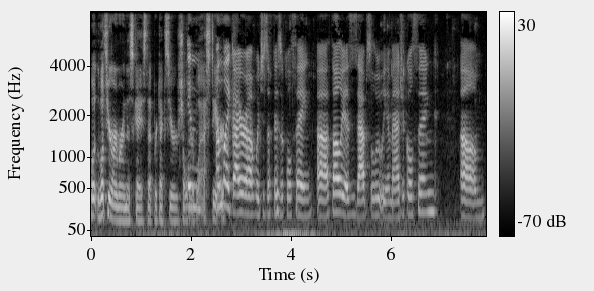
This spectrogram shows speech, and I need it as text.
what, what's your armor in this case that protects your shoulder in, blast here? unlike Ira, which is a physical thing, uh, Thalia's is absolutely a magical thing. Um,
